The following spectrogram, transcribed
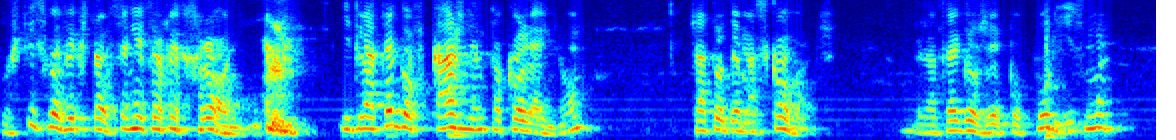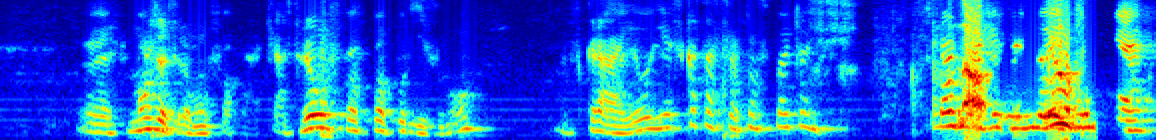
Bo ścisłe wykształcenie trochę chroni. I dlatego w każdym pokoleniu trzeba to demaskować. Dlatego, że populizm e, może triumfować, a triumf populizmu w kraju jest katastrofą społeczeństwa. Stąd no, się zajmuje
